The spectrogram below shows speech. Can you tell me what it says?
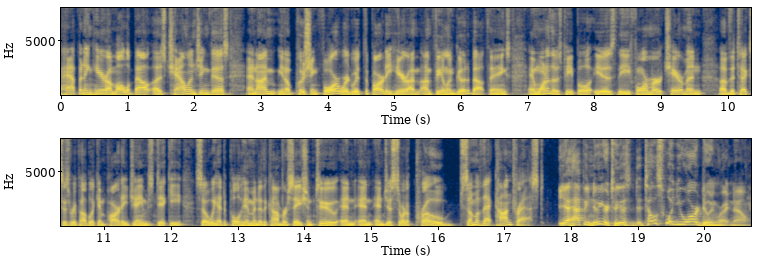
happening here. I'm all about us challenging this. And I'm, you know, pushing forward with the party here. I'm, I'm feeling good about things. And one of those people is the former chairman of the Texas Republican Party, James Dickey. So we had to pull him into the conversation too, and and and just sort of probe some of that contrast. Yeah, happy New Year to you. Tell us what you are doing right now.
